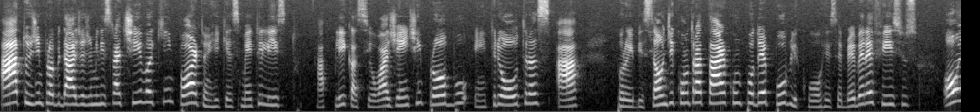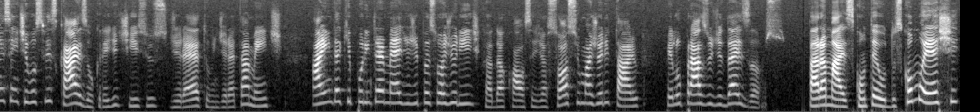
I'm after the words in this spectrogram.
Atos de improbidade administrativa que importam enriquecimento ilícito. Aplica-se ao agente improbo, entre outras, a proibição de contratar com o poder público ou receber benefícios ou incentivos fiscais ou creditícios, direto ou indiretamente, ainda que por intermédio de pessoa jurídica, da qual seja sócio majoritário, pelo prazo de 10 anos. Para mais conteúdos como este,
